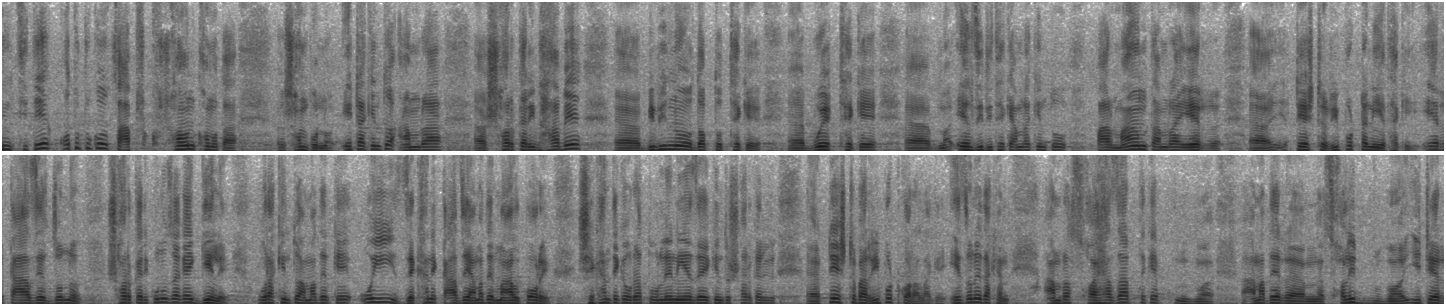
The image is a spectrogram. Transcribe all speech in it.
ইঞ্চিতে কতটুকু চাপ সহন ক্ষমতা সম্পন্ন। এটা কিন্তু আমরা সরকারিভাবে বিভিন্ন দপ্তর থেকে বুয়েট থেকে এলজিডি থেকে আমরা কিন্তু পার মান্থ আমরা এর টেস্ট রিপোর্টটা নিয়ে থাকি। এর কাজের জন্য সরকারি কোনো জায়গায় গেলে ওরা কিন্তু আমাদেরকে ওই যেখানে কাজে আমাদের মাল পড়ে সেখান থেকে ওরা তুলে নিয়ে যায় কিন্তু সরকারি টেস্ট বা রিপোর্ট করা লাগে। এই জন্য দেখেন আমরা ছয় হাজার থেকে উম, আমাদের সলিড ইটের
